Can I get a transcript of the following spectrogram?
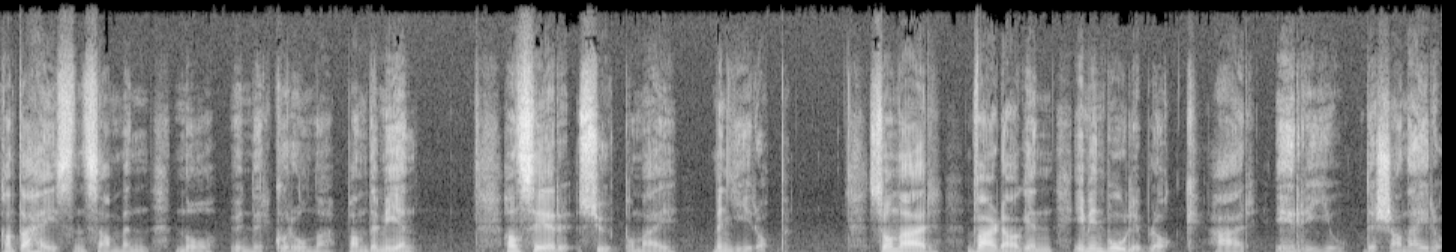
kan ta heisen sammen nå under koronapandemien. Han ser surt på meg, men gir opp. Sånn er hverdagen i min boligblokk her i Rio de Janeiro.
